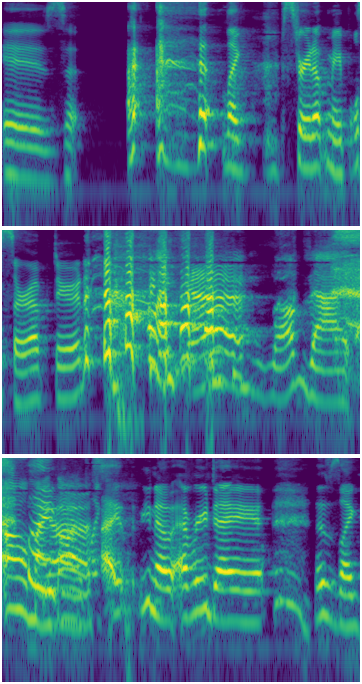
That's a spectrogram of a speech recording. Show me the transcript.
is like straight up maple syrup, dude. oh, yeah. love that. Oh my like, god! Like, I, you know, every day this is like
